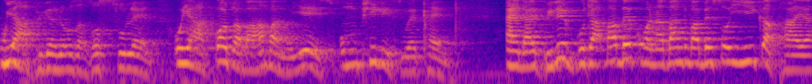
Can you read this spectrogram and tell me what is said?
uyaphi ke lo uzazosisulela uyaphi kodwa bahamba noyesu umphilisi weqhenqe and i believe ukuthi babekhona abantu babesoyika phaya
